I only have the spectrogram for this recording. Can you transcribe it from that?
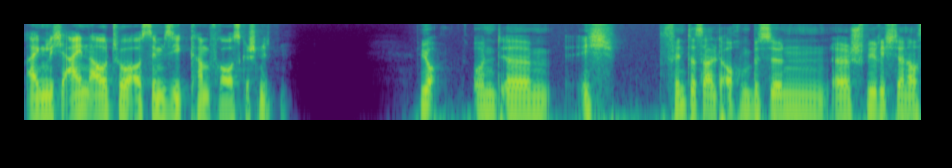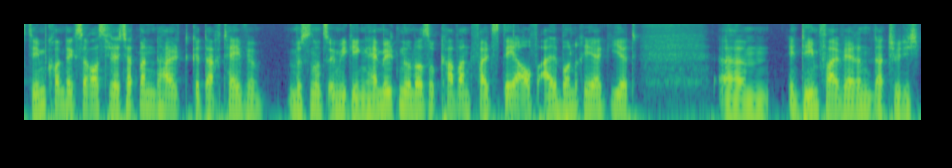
eigentlich ein Auto aus dem Siegkampf rausgeschnitten. Ja, und ähm, ich finde das halt auch ein bisschen äh, schwierig dann aus dem Kontext heraus. Vielleicht hat man halt gedacht, hey, wir müssen uns irgendwie gegen Hamilton oder so covern, falls der auf Albon reagiert. Ähm, in dem Fall wäre natürlich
